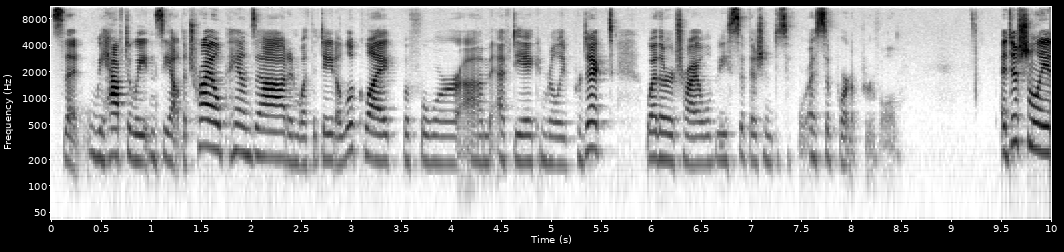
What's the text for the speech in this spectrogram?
It's that we have to wait and see how the trial pans out and what the data look like before um, FDA can really predict whether a trial will be sufficient to support, support approval. Additionally,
